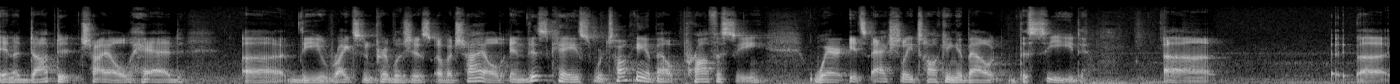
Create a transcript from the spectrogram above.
an adopted child had uh, the rights and privileges of a child, in this case, we're talking about prophecy where it's actually talking about the seed. Uh, uh,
